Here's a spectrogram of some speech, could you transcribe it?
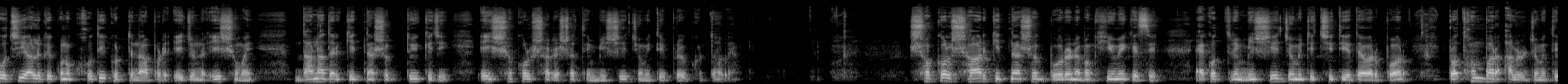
কচি আলুকে কোনো ক্ষতি করতে না পারে। এই জন্য এই সময় দানাদার কীটনাশক দুই কেজি এই সকল সারের সাথে মিশিয়ে জমিতে প্রয়োগ করতে হবে। সকল সার, কীটনাশক, বোরন এবং হিউমিক অ্যাসিড একত্রে মিশিয়ে জমিতে ছিটিয়ে দেওয়ার পর প্রথমবার আলুর জমিতে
